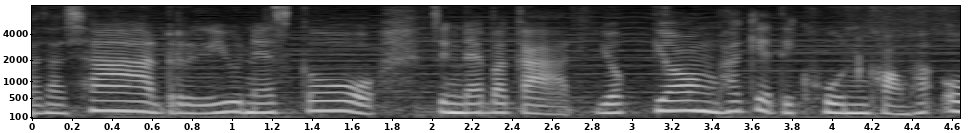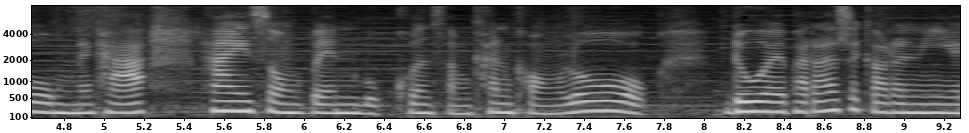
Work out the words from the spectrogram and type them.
ประชาชาติ หรือยูเนสโก จึงได้ประกาศยกย่องพระเกียรติคุณของพระองค์นะคะ ให้ทรงเป็นบุคคลสำคัญของโลก ด้วยพระราชกรณีย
